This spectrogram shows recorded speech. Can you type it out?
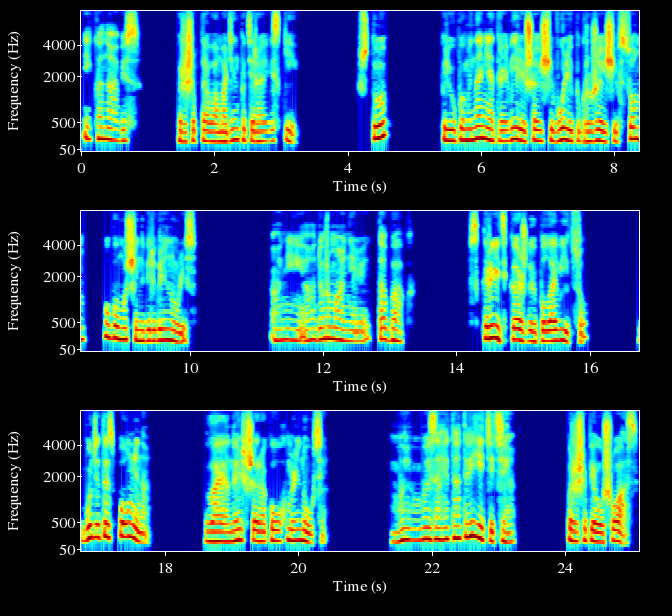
«И каннабис», – прошептала Амадин, потирая виски. «Что?» При упоминании о траве, лишающей воли и погружающей в сон, оба мужчины переглянулись. «Они одурманили табак». «Вскрыть каждую половицу», Будет исполнено. Лайонель широко ухмыльнулся. «Вы, вы за это ответите», – прошипел Шуас.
